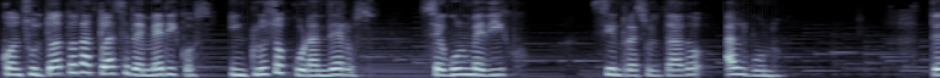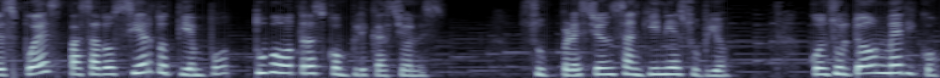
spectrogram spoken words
Consultó a toda clase de médicos, incluso curanderos, según me dijo sin resultado alguno. Después, pasado cierto tiempo, tuvo otras complicaciones. Su presión sanguínea subió. Consultó a un médico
